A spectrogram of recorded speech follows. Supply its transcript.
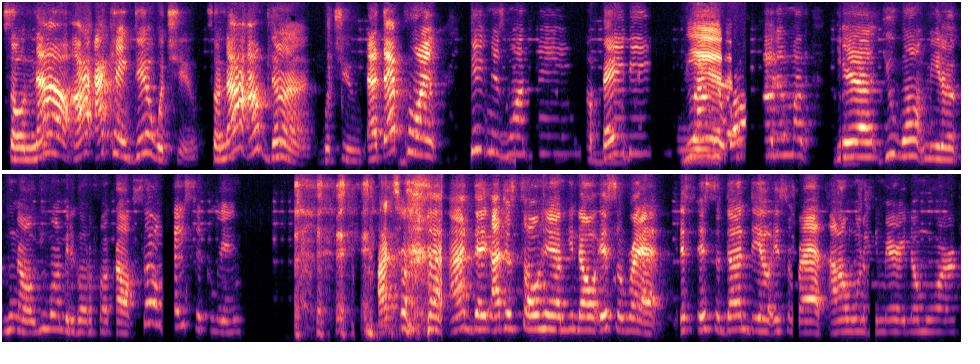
So now I, I can't deal with you. So now I'm done with you. At that point, cheating is one thing, a baby, you yeah. yeah, you want me to, you know, you want me to go to fuck off. So basically, I, told, I, I just told him, you know, it's a wrap. It's, it's a done deal. It's a wrap. I don't want to be married no more.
